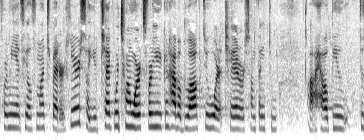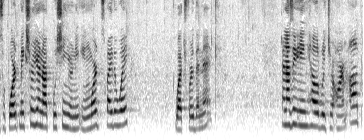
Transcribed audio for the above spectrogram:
For me, it feels much better here, so you check which one works for you. You can have a block too, or a chair, or something to uh, help you to support. Make sure you're not pushing your knee inwards, by the way. Watch for the neck. And as you inhale, reach your arm up.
